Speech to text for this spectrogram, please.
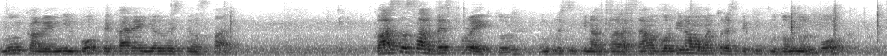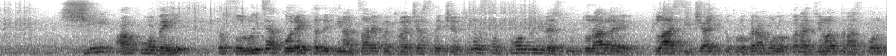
munca lui Emil Boc, de care el nu este în stare. Ca să salvez proiectul, inclusiv finanțarea sa, am vorbit la momentul respectiv cu domnul Boc și am convenit că soluția corectă de finanțare pentru această centură sunt fondurile structurale clasice, adică programul operațional transport 2022-2030.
